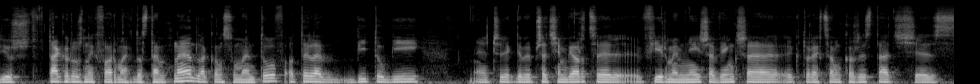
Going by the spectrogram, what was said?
już w tak różnych formach dostępne dla konsumentów, o tyle B2B, e, czyli jak gdyby przedsiębiorcy, firmy mniejsze, większe, które chcą korzystać z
